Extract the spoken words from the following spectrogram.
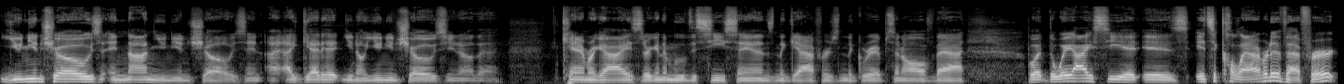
union shows and non-union shows and I, I, get it you know union shows you know the camera guys they're going to move the C-stands and the gaffers and the grips and all of that but the way i see it is it's a collaborative effort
